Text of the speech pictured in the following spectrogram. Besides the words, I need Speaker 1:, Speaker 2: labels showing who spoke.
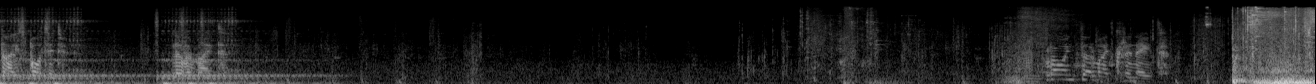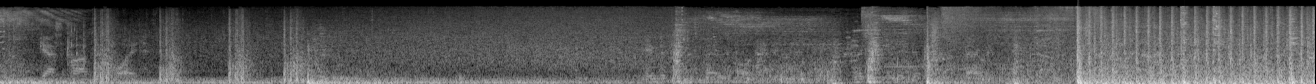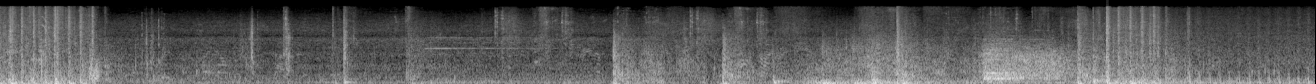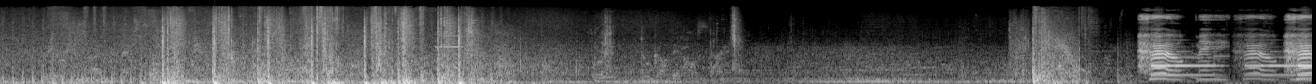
Speaker 1: Hostile spotted. Never mind. Throwing thermite grenade.
Speaker 2: Gas cloud deployed. Independent variable added.
Speaker 3: Help me, help, help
